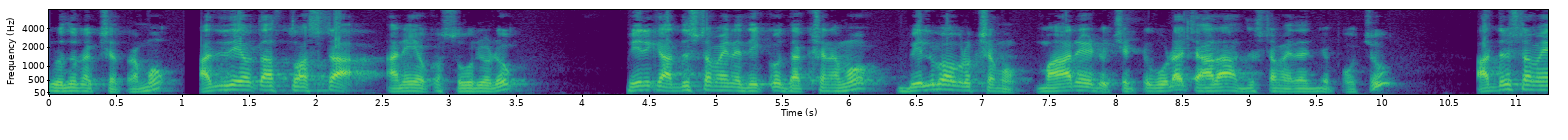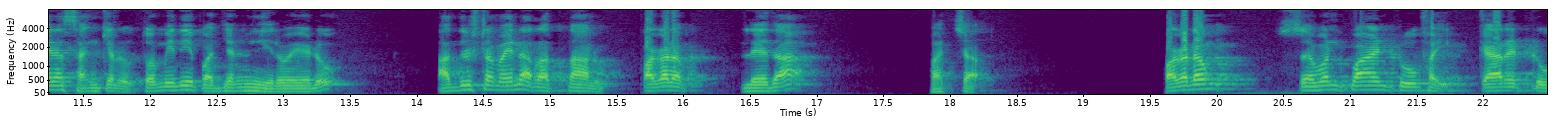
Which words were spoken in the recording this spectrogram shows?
మృదు నక్షత్రము అధిదేవత త్వష్ట అనే ఒక సూర్యుడు. వీరికి అదృష్టమైన దిక్కు దక్షిణము. బిల్వ వృక్షము మారేడు చెట్టు కూడా చాలా అదృష్టమైనదని చెప్పవచ్చు అదృష్టమైన సంఖ్యలు తొమ్మిది పద్దెనిమిది ఇరవై ఏడు. అదృష్టమైన రత్నాలు పగడం లేదా పచ్చ. పగడం సెవెన్ పాయింట్ టూ ఫైవ్ క్యారెట్లు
